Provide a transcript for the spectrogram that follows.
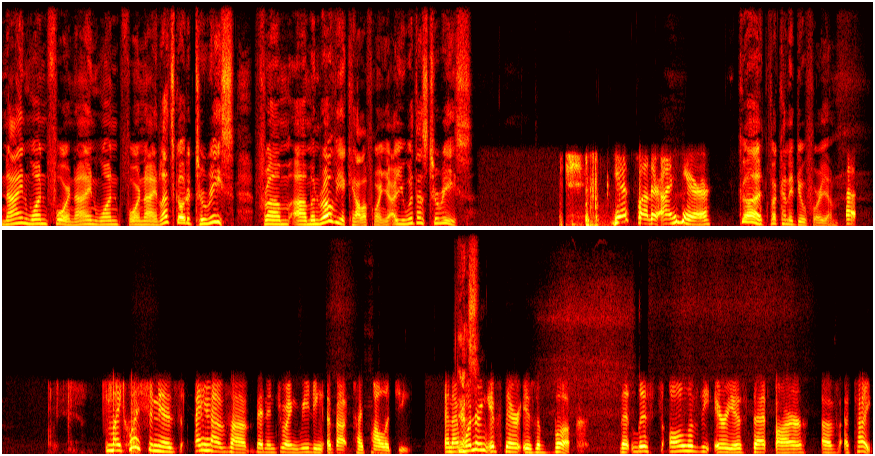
888-914-9149. Let's go to Therese from uh, Monrovia, California. Are you with us, Therese? Yes, Father, I'm here. Good. What can I do for you? My question is I have uh, been enjoying reading about typology, and I'm Yes. wondering if there is a book that lists all of the areas that are of a type.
